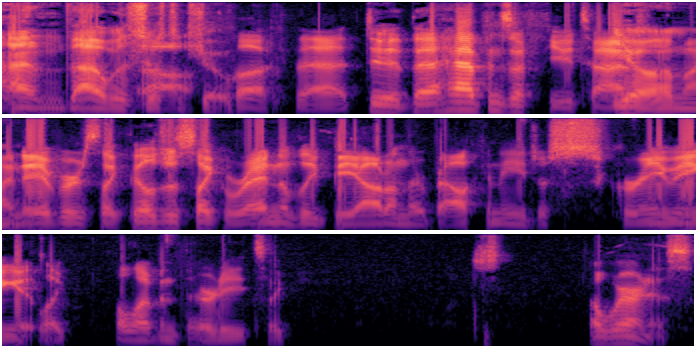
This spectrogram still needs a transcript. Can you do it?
and that was just oh, a joke. Fuck that, dude. That happens a few times Yeah, with um, my neighbors. Like they'll just like randomly be out on their balcony, just screaming at like eleven thirty. It's like awareness.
